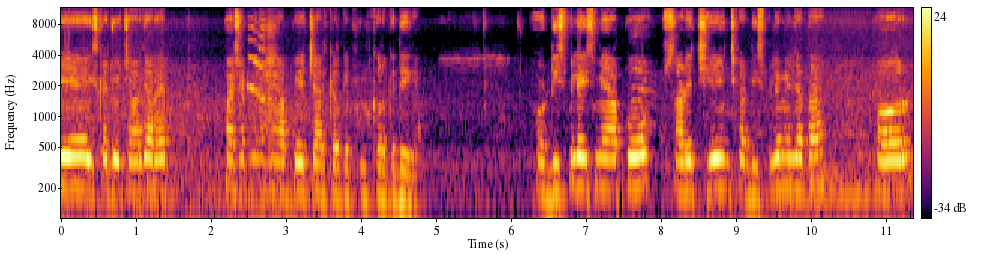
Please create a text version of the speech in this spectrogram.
ये इसका जो चार्जर है पैंसठ मिनट में आपको ये चार्ज करके फुल करके देगा। और डिस्प्ले इसमें आपको साढ़े छः इंच का डिस्प्ले मिल जाता है और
